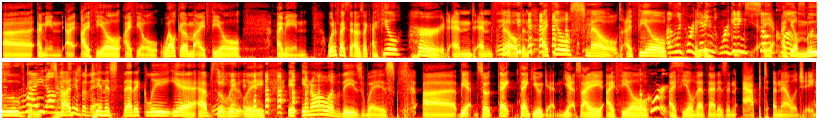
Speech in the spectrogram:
uh, I mean, I I feel I feel welcome. I feel. I mean, what if I said I was like I feel heard and and felt and I feel smelled. I feel I'm like we're getting we're getting so yeah, close. I feel moved right and on touched the tip of it. kinesthetically. Yeah, absolutely. in, in all of these ways. Uh, but yeah. So thank thank you again. Yes, I I feel Of course. I feel that that is an apt analogy.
